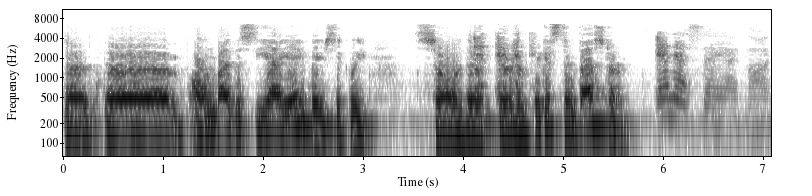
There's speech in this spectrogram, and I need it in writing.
they're they're um, owned by the CIA basically, so they're And- they're the and- biggest investor. NSA, I thought,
